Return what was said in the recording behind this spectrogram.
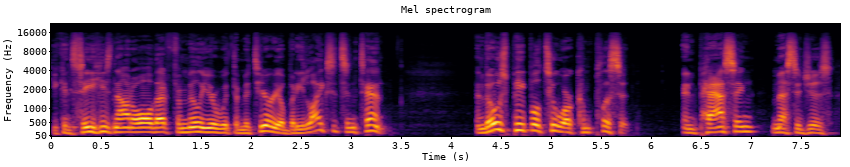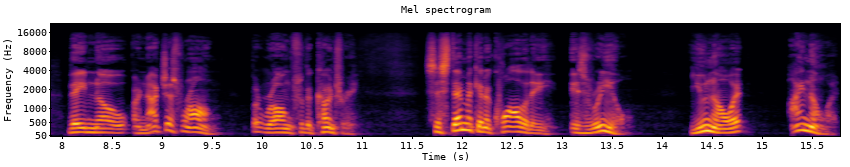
you can see he's not all that familiar with the material, but he likes its intent. And those people, too, are complicit in passing messages they know are not just wrong, but wrong for the country. Systemic inequality is real. You know it. I know it.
